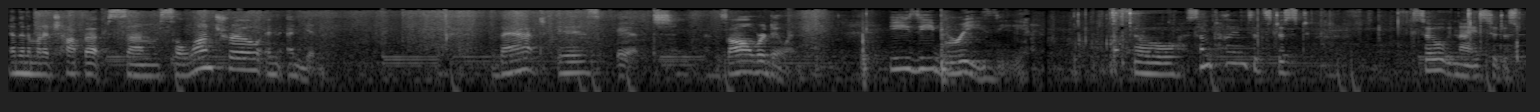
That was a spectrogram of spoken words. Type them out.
and then I'm gonna chop up some cilantro and onion. That is it. That's all we're doing easy breezy. So sometimes it's just so nice to just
